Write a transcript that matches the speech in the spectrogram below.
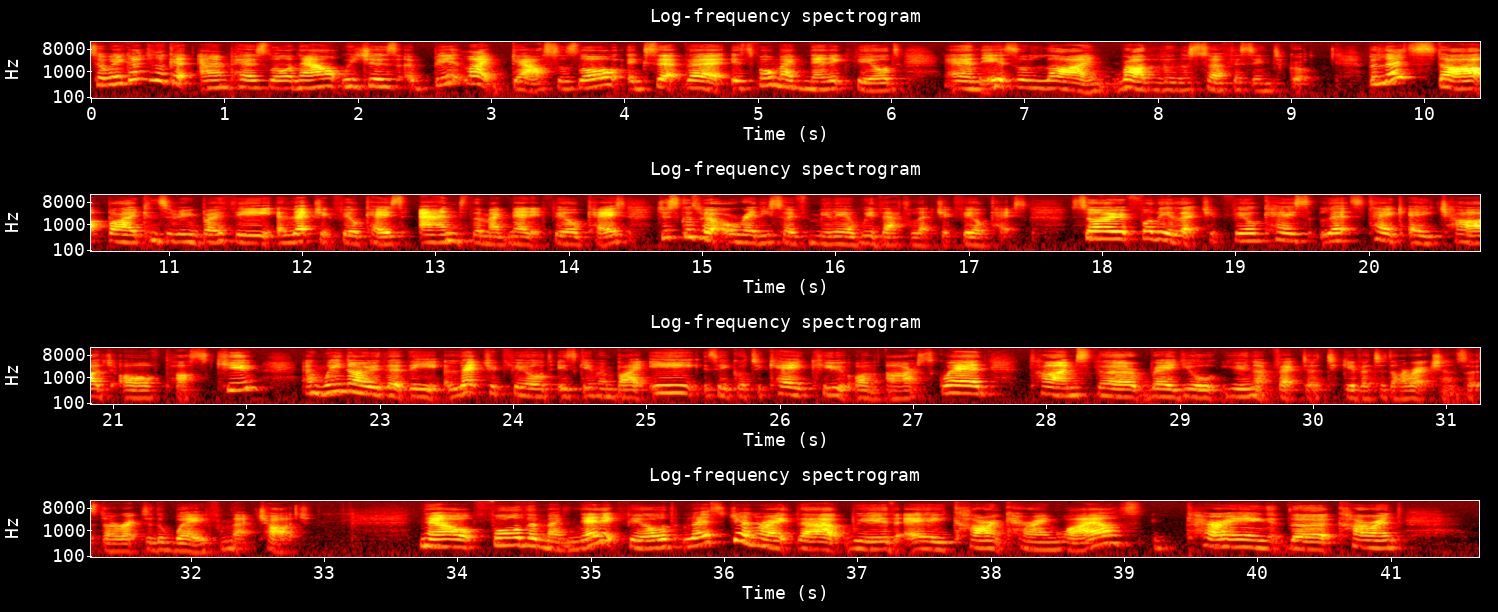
So we're going to look at Ampere's law now, which is a bit like Gauss's law, except that it's for magnetic fields and it's a line rather than a surface integral. But let's start by considering both the electric field case and the magnetic field case, just because we're already so familiar with that electric field case. So for the electric field case, let's take a charge of plus Q, and we know that the electric field is given by E is equal to KQ on R squared times the radial unit vector to give it a direction, so it's directed away from that charge. Now for the magnetic field, let's generate that with a current carrying wire, carrying the current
